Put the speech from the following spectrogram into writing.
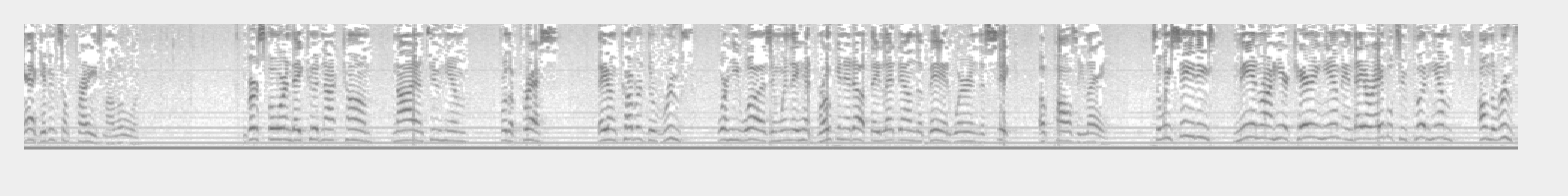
Yeah, give him some praise, my Lord. Verse 4 And they could not come nigh unto him for the press they uncovered the roof where he was, and when they had broken it up, they let down the bed wherein the sick of palsy lay. So we see these men right here carrying him, and they are able to put him on the roof.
